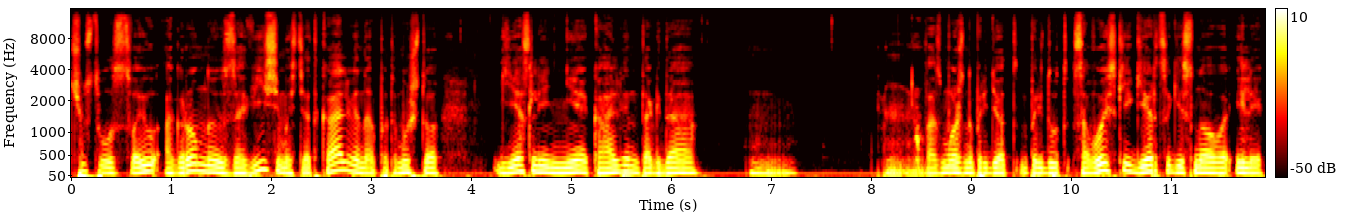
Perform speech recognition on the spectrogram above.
чувствовал свою огромную зависимость от Кальвина, потому что если не Кальвин, тогда, возможно, придет, придут савойские герцоги снова, или,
